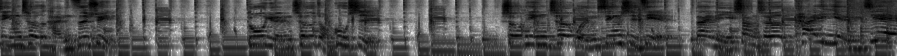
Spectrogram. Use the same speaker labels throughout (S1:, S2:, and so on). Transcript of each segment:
S1: 新车坛资讯，多元车种故事，收听车闻新世界，带你上车开眼界。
